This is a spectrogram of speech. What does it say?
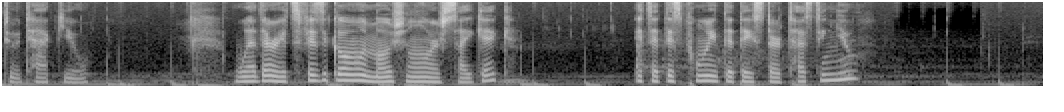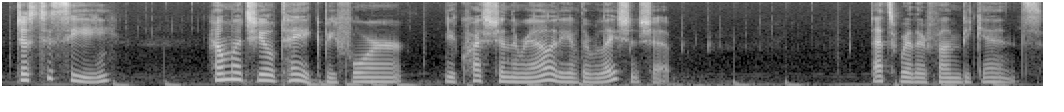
to attack you. Whether it's physical, emotional, or psychic, it's at this point that they start testing you just to see how much you'll take before you question the reality of the relationship. That's where their fun begins.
